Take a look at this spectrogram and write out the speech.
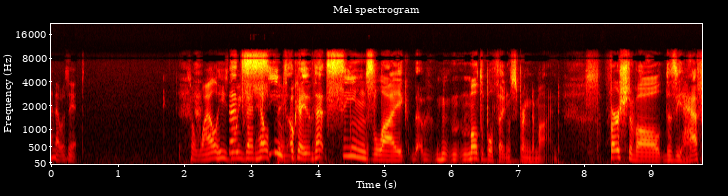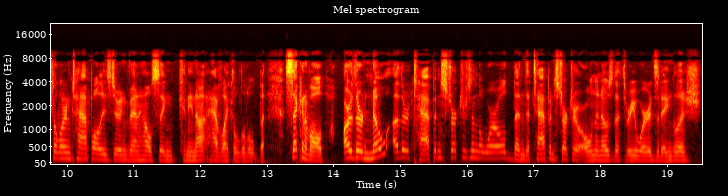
and that was it. So while he's doing Van Helsing, seems, okay, that seems like multiple things spring to mind. First of all, does he have to learn tap while he's doing Van Helsing? Can he not have like a little bit? Second of all, are there no other tap instructors in the world than the tap instructor who only knows the three words in English?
